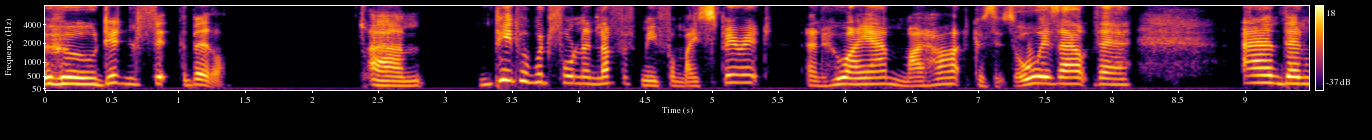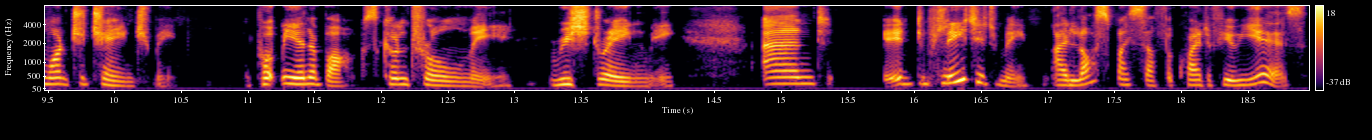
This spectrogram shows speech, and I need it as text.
who didn't fit the bill. Um, people would fall in love with me for my spirit and who I am, my heart, because it's always out there, and then want to change me, put me in a box, control me, restrain me. And it depleted me. I lost myself for quite a few years.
